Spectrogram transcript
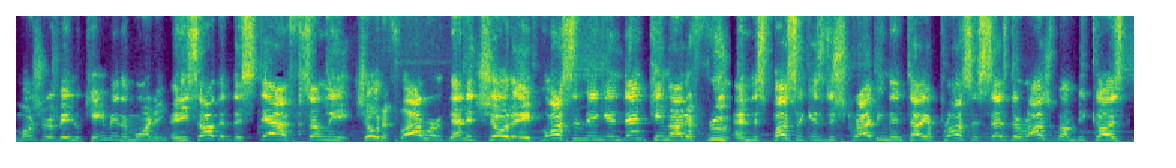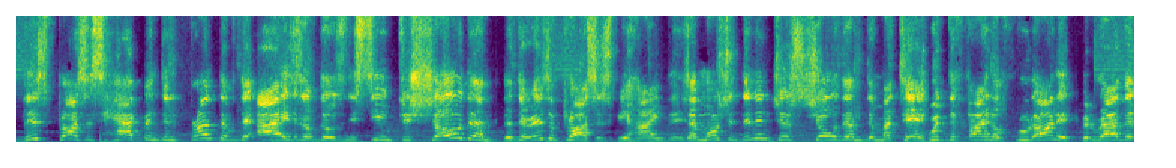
Moshe Rabbeinu came in the morning and he saw that the staff suddenly showed a flower, then it showed a blossoming, and then came out a fruit. And this Pasuk is describing the entire process, says the Rashbam, because this process happened in front of the eyes of those Nisim to show them that there is a process behind this. That Moshe didn't just show them the Mateh with the final fruit on it, but rather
